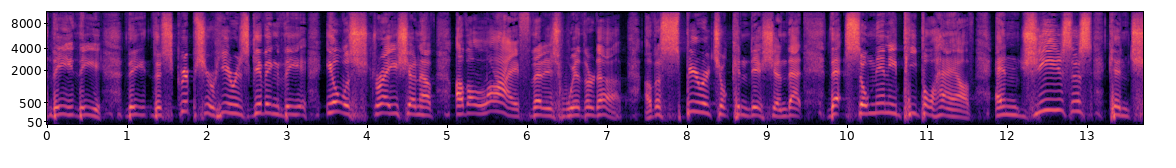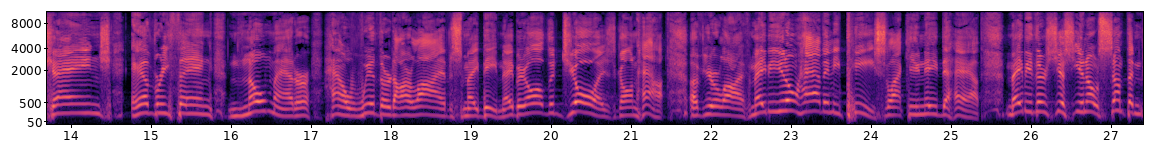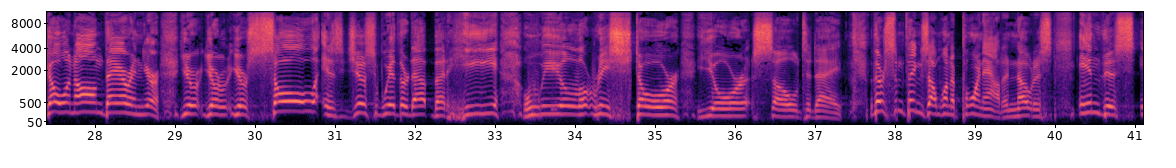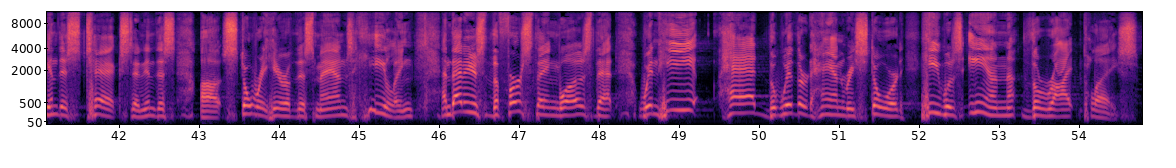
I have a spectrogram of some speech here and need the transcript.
the, the, the, the scripture here is giving the illustration of, of a life that is withered up, of a spiritual condition that, that so many people have. And Jesus can change everything no matter how withered our lives may be. Maybe all the joy's gone out of your life. Maybe you don't have any peace like you need to have. Maybe there's just, you know, something going on there and your, your, your, your soul is just withered up, but He will restore your soul today. There's some things I want to point out and notice in this in this text and in this uh, story here of this man's healing, and that is the first thing was that when he had the withered hand restored, he was in the right place.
